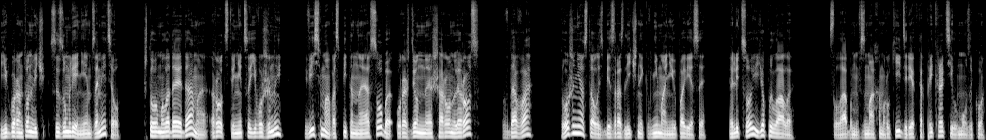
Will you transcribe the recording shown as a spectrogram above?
Егор Антонович с изумлением заметил, что молодая дама, родственница его жены, весьма воспитанная особа, урожденная Шарон Лерос, вдова, тоже не осталась безразличной к вниманию повесы. Лицо ее пылало. Слабым взмахом руки директор прекратил музыку.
